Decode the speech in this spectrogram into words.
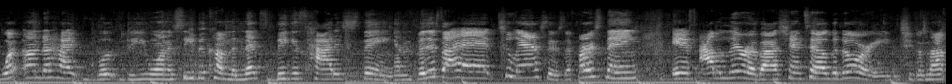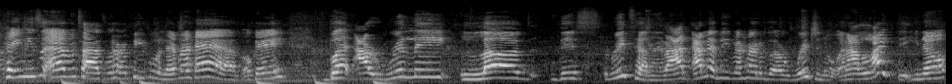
What underhyped book do you want to see become the next biggest, hottest thing? And for this, I had two answers. The first thing is Allerleirauh by Chantal Gadoury. She does not pay me to advertise for her people, never have, okay? But I really loved this retelling. I, I never even heard of the original and I liked it, you know?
